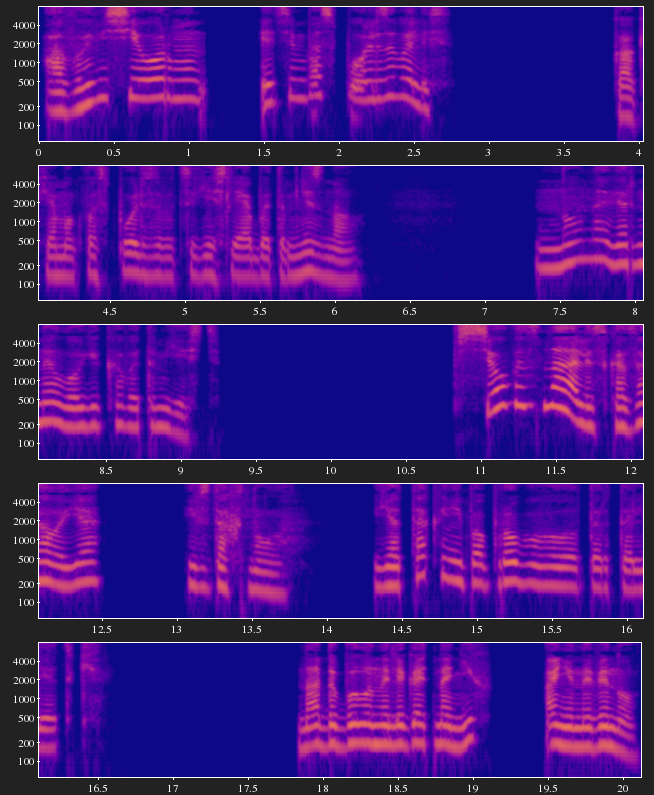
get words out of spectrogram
А вы, месье Орман, этим воспользовались». Как я мог воспользоваться, если я об этом не знал? Ну, наверное, логика в этом есть. «Все вы знали», — сказала я и вздохнула. Я так и не попробовала тарталетки. Надо было налегать на них, а не на вино.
